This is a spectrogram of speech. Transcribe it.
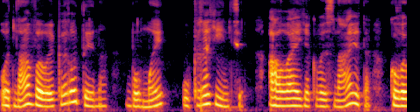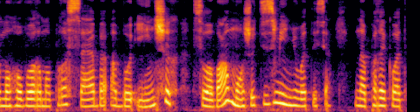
одна велика родина, бо ми українці. Але, як ви знаєте, коли ми говоримо про себе або інших, слова можуть змінюватися. Наприклад,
